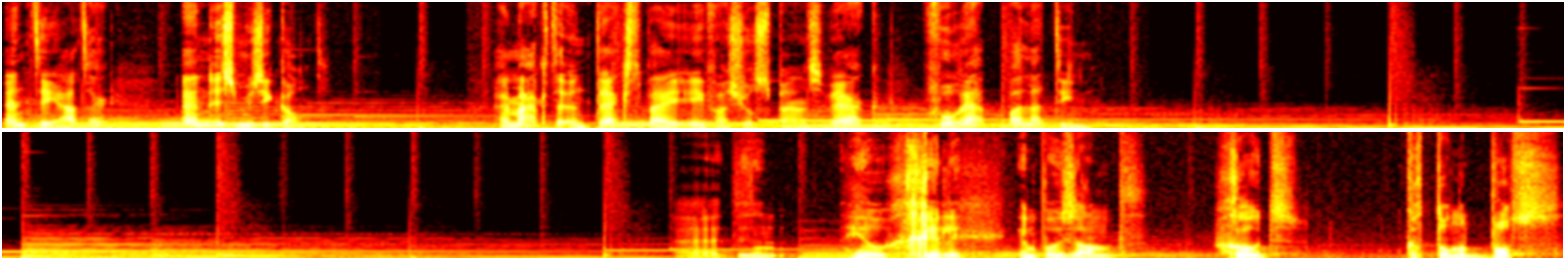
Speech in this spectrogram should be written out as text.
en theater en is muzikant. Hij maakte een tekst bij Eva Jospins werk Forêt Palatine. Uh, het is een heel grillig, imposant, groot kartonnen bos.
